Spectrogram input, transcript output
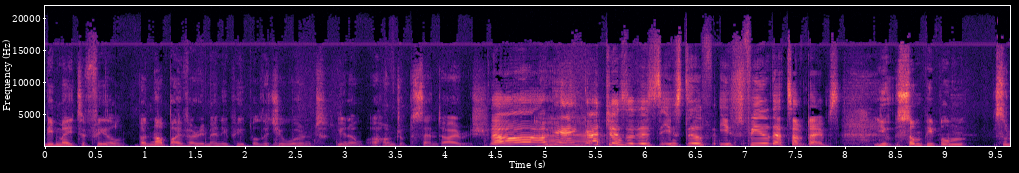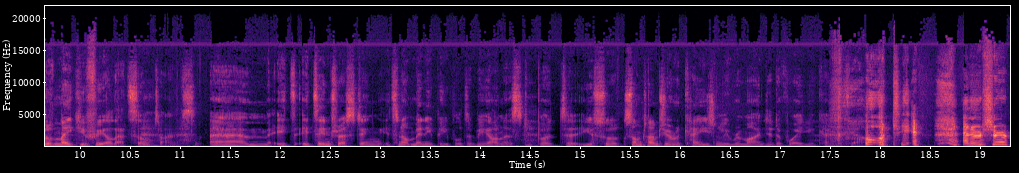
be made to feel, but not by very many people, that you weren't, you know, hundred percent Irish. Oh, okay, uh, gotcha. So this, you still you feel that sometimes. You some people sort of make you feel that sometimes. Um, it's it's interesting. It's not many people, to be honest, but uh, you so, sometimes you're occasionally reminded of where you came from. oh dear! And I'm sure,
